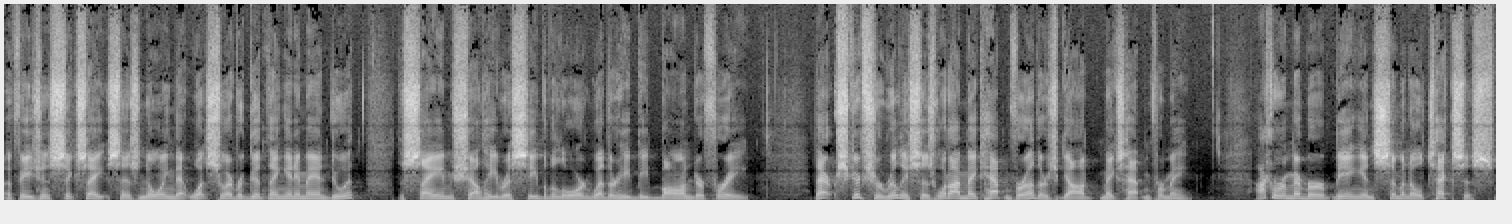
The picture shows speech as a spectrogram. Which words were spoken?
Ephesians 6 8 says, Knowing that whatsoever good thing any man doeth, the same shall he receive of the Lord, whether he be bond or free. That scripture really says, What I make happen for others, God makes happen for me. I can remember being in Seminole, Texas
